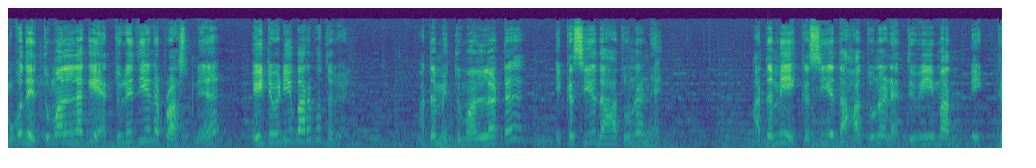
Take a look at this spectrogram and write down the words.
මොකද එතුමල්ලගේ ඇතුළේ තියෙන ප්‍රශ්නය ඒට වැඩිය බරපතලවෙල්. අද මෙතුමල්ලට එකසිය දහතුන නෑ. අද මේ එකසිය දහතුන නැතිවීමත් එක්ක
